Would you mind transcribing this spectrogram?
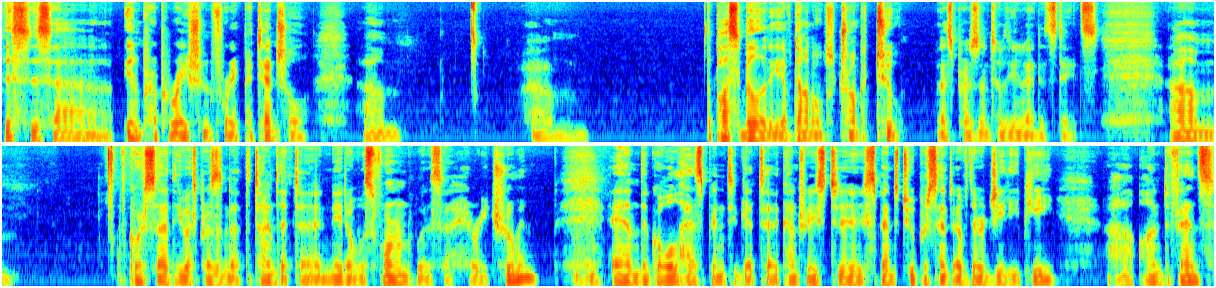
this is uh, in preparation for a potential. Um, um, the possibility of Donald Trump too as president of the United States. Um, of course, uh, the U.S. president at the time that uh, NATO was formed was uh, Harry Truman, Mhm. and the goal has been to get uh, countries to spend two percent of their GDP Uh, on defense,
